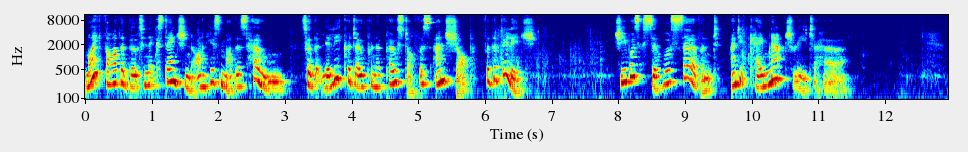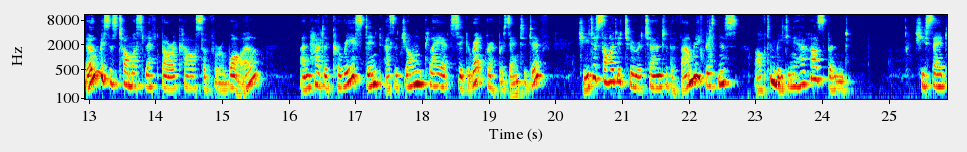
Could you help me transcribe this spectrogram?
My father built an extension on his mother's home so that Lily could open a post office and shop for the village. She was a civil servant and it came naturally to her. Though Mrs. Thomas left Burgh Castle for a while and had a career stint as a John Player cigarette representative, she decided to return to the family business after meeting her husband. She said,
